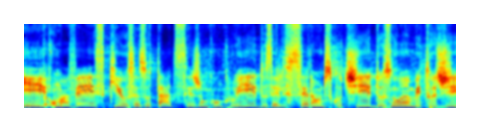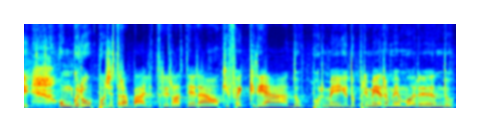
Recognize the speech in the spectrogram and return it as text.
E, uma vez que os resultados sejam concluídos, eles serão discutidos no âmbito de um grupo de trabalho trilateral que foi criado por meio do primeiro memorando,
